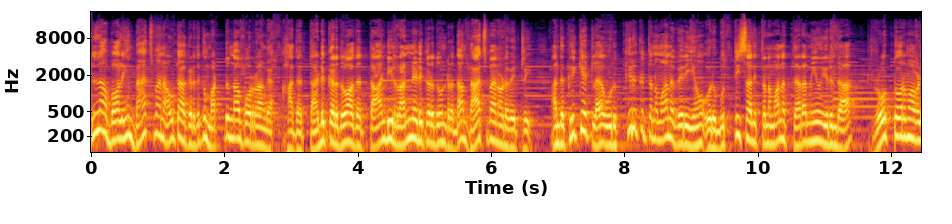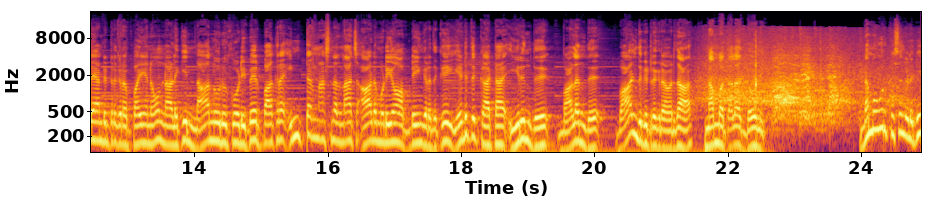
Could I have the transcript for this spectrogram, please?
எல்லா பாலையும் பேட்ஸ்மேன் அவுட் ஆகிறதுக்கு மட்டும்தான் போடுறாங்க. அதை தடுக்கிறதும் அதை தாண்டி ரன் எடுக்கிறதுன்றது தான் பேட்ஸ்மேனோட வெற்றி. அந்த கிரிக்கெட்டில் ஒரு கிறுக்குத்தனமான வெறியும் ஒரு புத்திசாலித்தனமான திறமையும் இருந்தால் ரோட்டோரமாக விளையாண்டுட்டு இருக்கிற பையனும் நாளைக்கு நானூறு கோடி பேர் பார்க்குற இன்டர்நேஷ்னல் மேட்ச் ஆட முடியும் அப்படிங்கிறதுக்கு எடுத்துக்காட்டாக இருந்து வளர்ந்து வாழ்ந்துக்கிட்டு இருக்கிறவர் தான் நம்ம தலை தோனி. நம்ம ஊர் பசங்களுக்கு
